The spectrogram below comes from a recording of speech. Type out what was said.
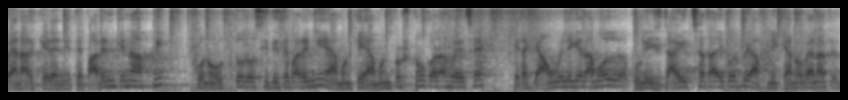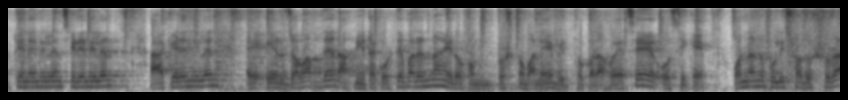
ব্যানার কেড়ে নিতে পারেন কিনা আপনি? কোনো উত্তর ওসি দিতে পারেননি, এমনকি এমন প্রশ্নও করা হয়েছে। এটা কি আওয়ামী লীগের আমল? পুলিশ যা ইচ্ছা তাই করবে। আপনি কেন ব্যানার টেনে নিলেন, ছিঁড়ে নিলেন কেড়ে নিলেন? এর জবাব দেন, আপনি এটা করতে পারেন না। এরকম প্রশ্ন বানিয়ে বিদ্ধ করা হয়েছে ওসিকে। অন্যান্য পুলিশ সদস্যরা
